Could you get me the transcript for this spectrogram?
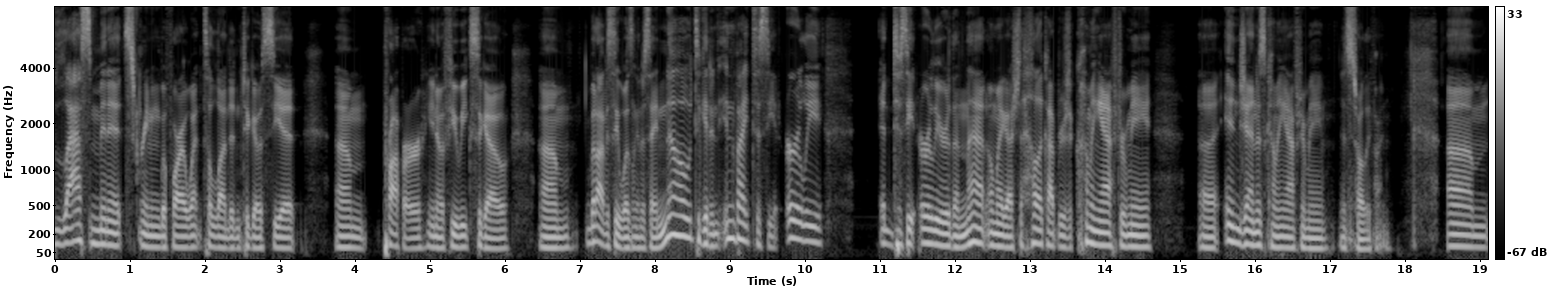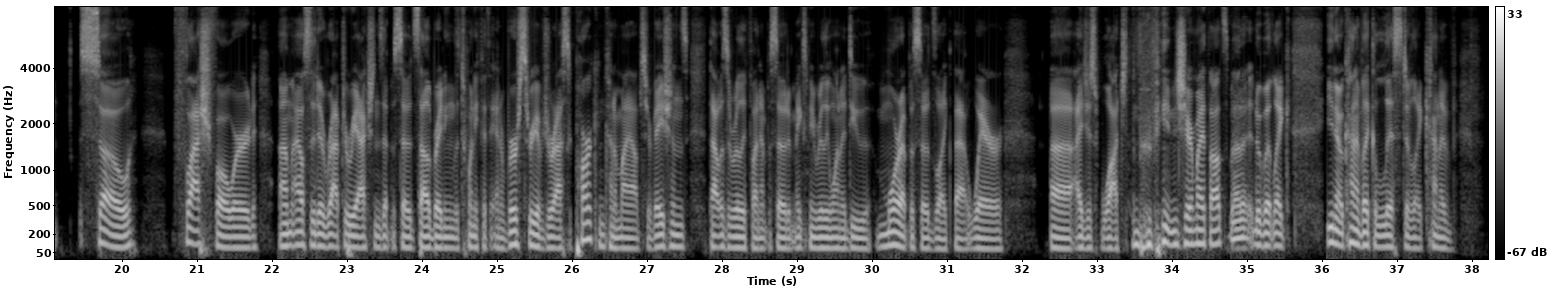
last minute screening before i went to london to go see it um, proper you know a few weeks ago. Um, but obviously wasn't going to say no to get an invite to see it early. And to see it earlier than that oh my gosh the helicopters are coming after me uh, InGen is coming after me. It's totally fine. Um, so, flash forward. Um, I also did a Raptor Reactions episode celebrating the 25th anniversary of Jurassic Park and kind of my observations. That was a really fun episode. It makes me really want to do more episodes like that where uh, I just watch the movie and share my thoughts about it. But like, you know, kind of like a list of like kind of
